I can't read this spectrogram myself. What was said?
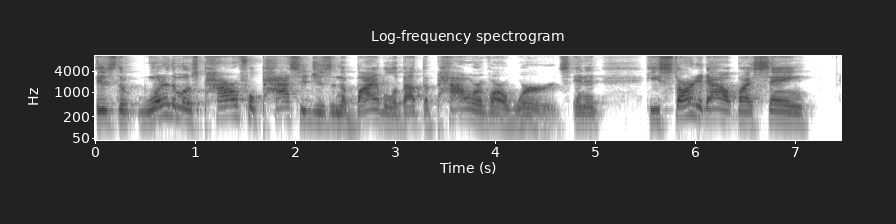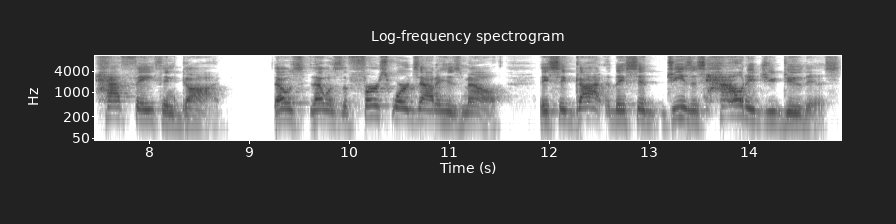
is the one of the most powerful passages in the Bible about the power of our words. And it he started out by saying, have faith in God. That was that was the first words out of his mouth. They said, God, they said, Jesus, how did you do this?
